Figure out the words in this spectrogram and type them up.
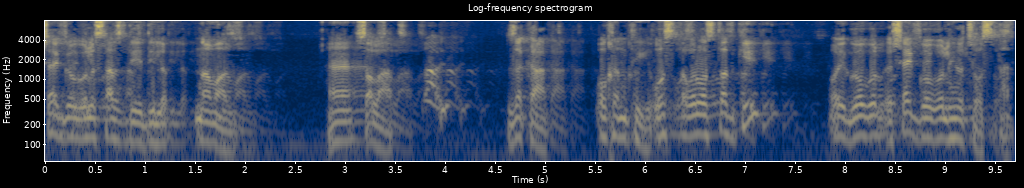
শেখ গুগলে সার্চ দিয়ে দিল, নামাজ হ্যাঁ সলাদ জাকাত ওখান থেকে ওর ওস্তাদ কি? ওই গুগল, শেখ গুগলই হচ্ছে ওস্তাদ।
